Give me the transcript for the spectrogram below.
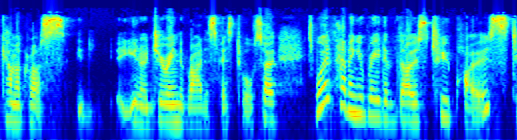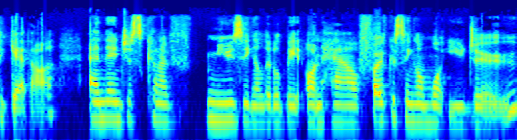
come across, you know, during the Writers' Festival. So it's worth having a read of those two posts together and then just kind of musing a little bit on how focusing on what you do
